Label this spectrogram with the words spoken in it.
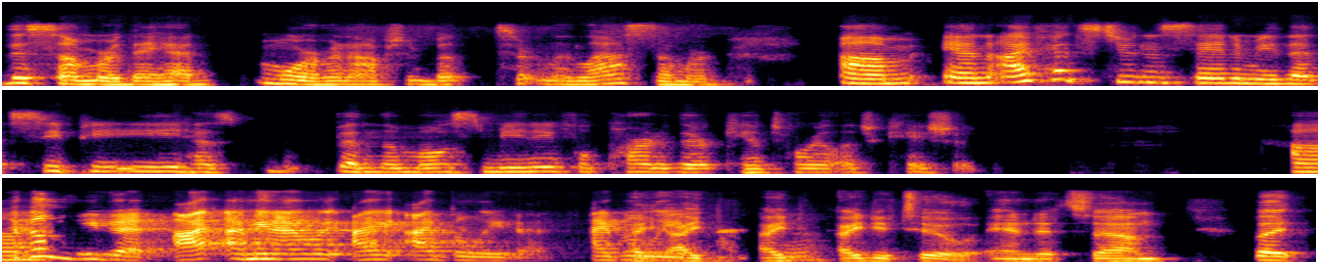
this summer they had more of an option, but certainly last summer. Um, and I've had students say to me that CPE has been the most meaningful part of their cantorial education. Um, I believe it. I, I mean, I, I, I, believe it. I believe I, it. I, I, I, do too. And it's, um, but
